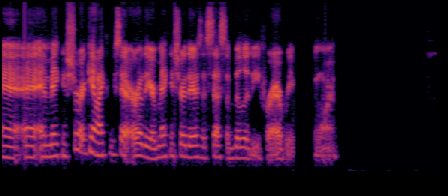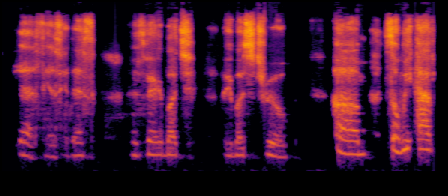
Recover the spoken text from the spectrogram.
and, and making sure again like we said earlier making sure there's accessibility for everyone Yes, yes, that's that's very much very much true. Um, so we have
